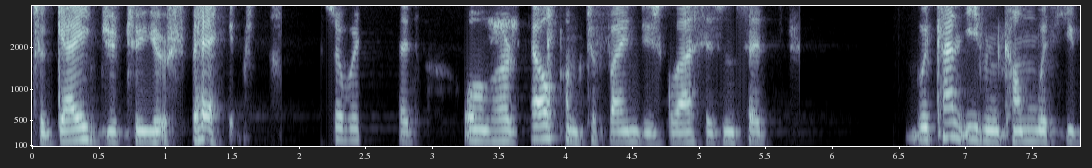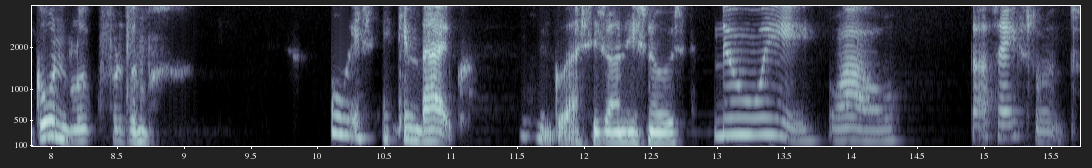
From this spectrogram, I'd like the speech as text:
to guide you to your specs. So we said, Oh Lord, help him to find his glasses and said, We can't even come with you. Go and look for them. oh, he came back with glasses on his nose. No way. Wow. That's excellent.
